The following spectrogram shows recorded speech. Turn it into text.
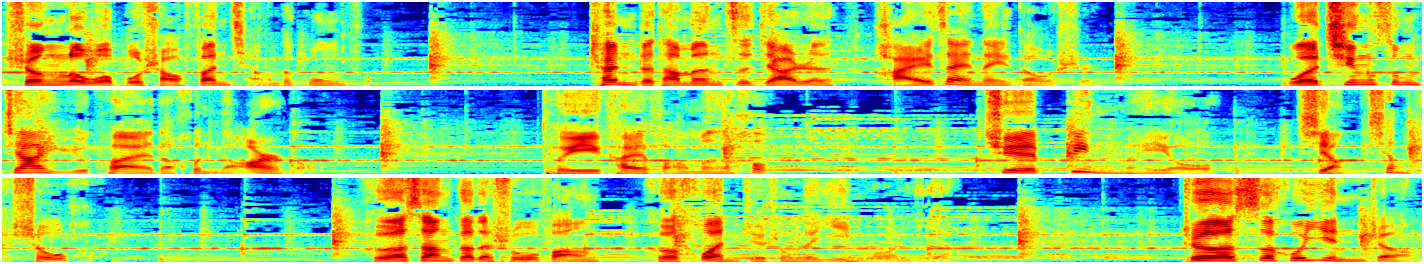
省了我不少翻墙的功夫。趁着他们自家人还在内斗时，我轻松加愉快地混到二楼。推开房门后，却并没有想象的收获。何三哥的书房和幻觉中的一模一样，这似乎印证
